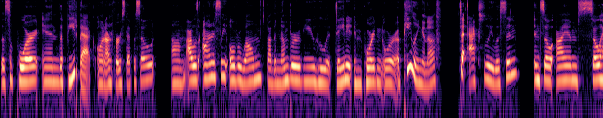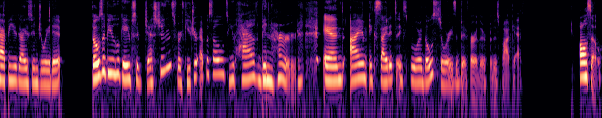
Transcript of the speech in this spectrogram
the support, and the feedback on our first episode. Um, I was honestly overwhelmed by the number of you who deemed it important or appealing enough to actually listen. And so I am so happy you guys enjoyed it. Those of you who gave suggestions for future episodes, you have been heard. And I am excited to explore those stories a bit further for this podcast. Also,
